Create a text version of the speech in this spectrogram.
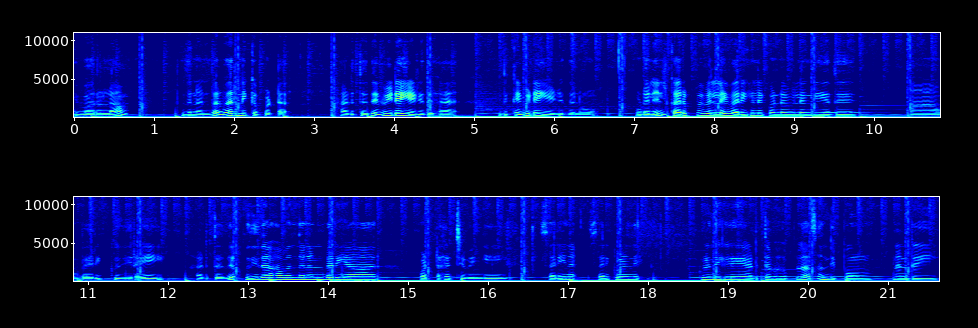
இவ்வாறெல்லாம் புது நண்பர் வர்ணிக்கப்பட்டார். அடுத்தது விடை எழுதுக. இதுக்கு விடை எழுதணும். உடலில் கருப்பு வெள்ளை வரிகளை கொண்ட விலங்கு எது வரி குதிரை. அடுத்தது புதிதாக வந்த நண்பர் யார்? ஒட்டகச்சிவங்கி சரி சரி குழந்தை குழந்தைகளே அடுத்த வகுப்பில் சந்திப்போம். நன்றி.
